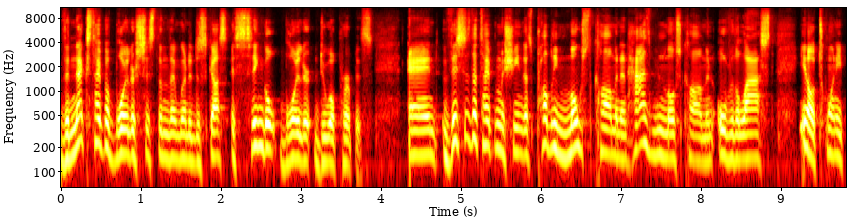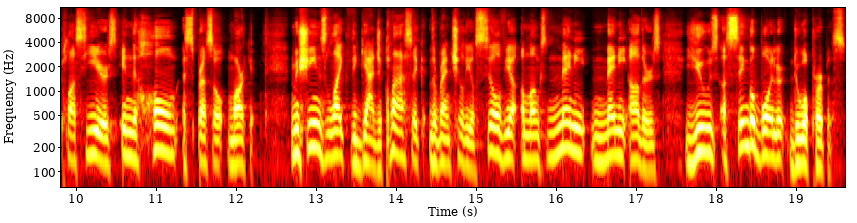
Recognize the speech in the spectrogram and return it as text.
The next type of boiler system that I'm going to discuss is single boiler dual purpose. And this is the type of machine that's probably most common and has been most common over the last, you know, 20 plus years in the home espresso market. Machines like the Gaggia Classic, the Rancilio Silvia, amongst many, many others, use a single boiler dual purpose.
